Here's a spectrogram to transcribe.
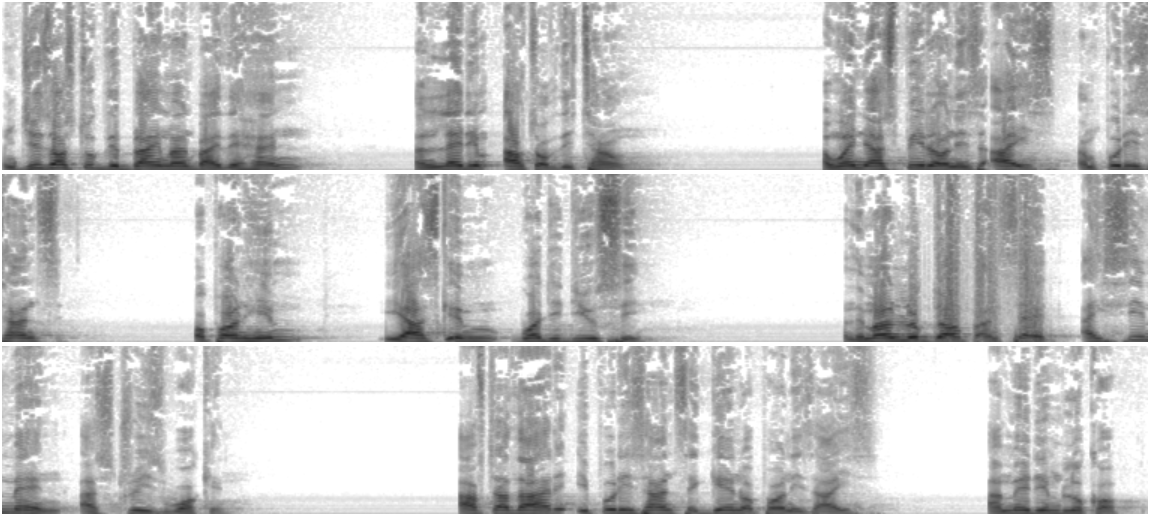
And Jesus took the blind man by the hand and led him out of the town. And when he had spit on his eyes and put his hands upon him, he asked him, What did you see? And the man looked up and said, I see men as trees walking. After that, he put his hands again upon his eyes and made him look up,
